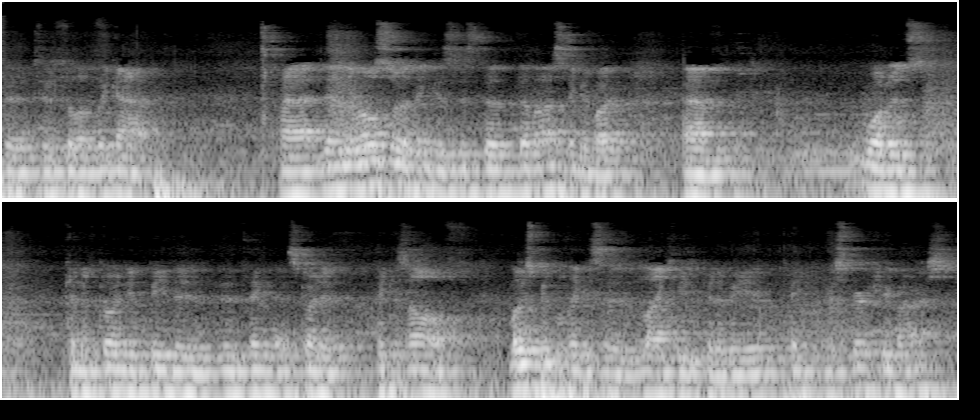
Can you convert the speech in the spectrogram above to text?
to, to, fill up the gap. Uh, then there also, I think, is just the, the last thing about um, what is kind of going to be the, the thing that's going to pick us off. Most people think it's likely going to be a big respiratory virus,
